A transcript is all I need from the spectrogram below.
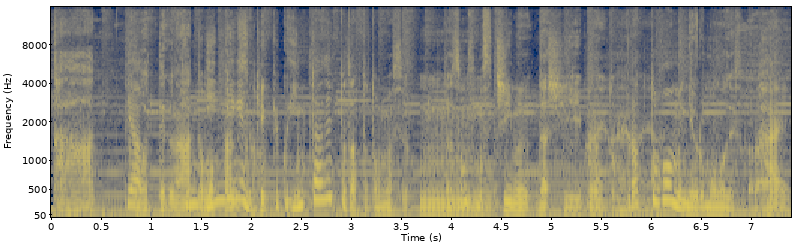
たない終やわっていくなと思ったんですがインディーゲーム結局インターネットだったと思いますよ。うん。だからそもそもスチームだしプラット,、はいはいはい。プラットフォームによるものですから、はい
